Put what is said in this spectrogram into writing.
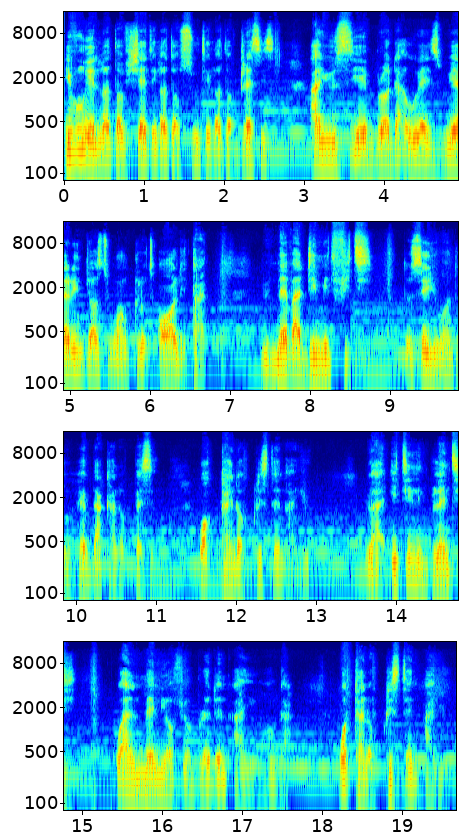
even a lot of shirts, a lot of suits, a lot of dresses, and you see a brother who is wearing just one cloth all the time. You never deem it fit to say you want to help that kind of person. What kind of Christian are you? You are eating in plenty while many of your brethren are in hunger. What kind of Christian are you?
